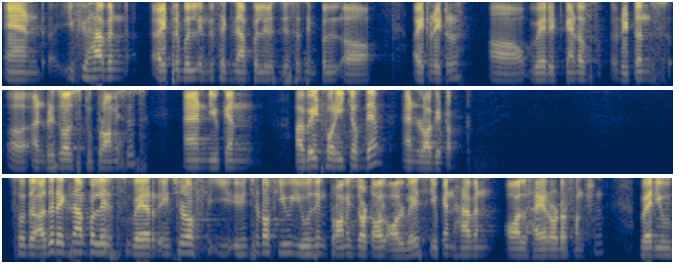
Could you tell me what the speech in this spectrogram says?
And if you have an iterable in this example, it's just a simple uh, iterator uh, where it kind of returns uh, and resolves two promises. And you can await for each of them and log it out. So the other example is where instead of instead of you using promise.all always, you can have an all higher order function where you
